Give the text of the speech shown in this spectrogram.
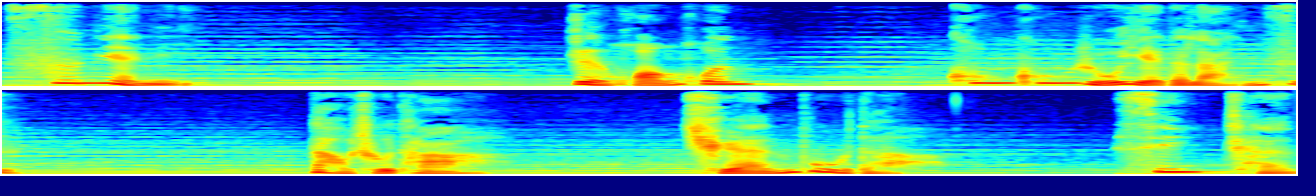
思念你。任黄昏空空如也的篮子，倒出它全部的星辰。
